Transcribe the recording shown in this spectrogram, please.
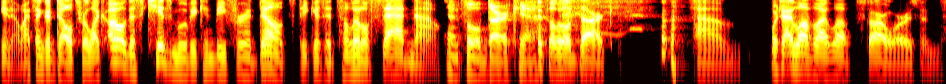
you know, I think adults were like, oh, this kids movie can be for adults because it's a little sad now. and it's a little dark. Yeah, It's a little dark. um, which I love. I love Star Wars and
